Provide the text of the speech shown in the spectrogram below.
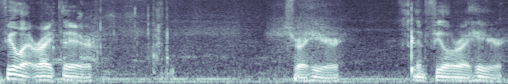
Feel that right there. It's right here. Then feel it right here.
